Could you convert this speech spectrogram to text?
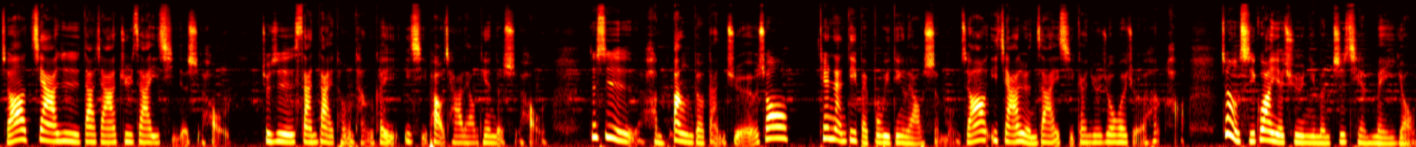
只要假日大家聚在一起的时候，就是三代同堂可以一起泡茶聊天的时候，这是很棒的感觉。有时候。天南地北不一定聊什么，只要一家人在一起，感觉就会觉得很好。这种习惯也许你们之前没有，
